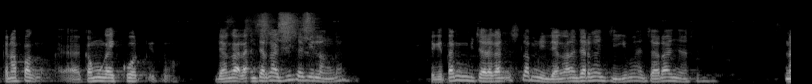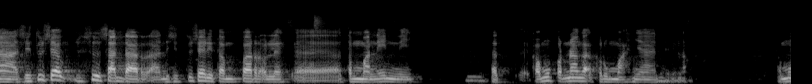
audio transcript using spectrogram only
kenapa uh, kamu nggak ikut gitu. Dia nggak lancar ngaji saya bilang kan. Ya, kita membicarakan Islam nih dia nggak lancar ngaji gimana caranya? Nah situ saya situ sadar nah, di situ saya ditampar oleh uh, teman ini. Kamu pernah nggak ke rumahnya? Dia bilang. Kamu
